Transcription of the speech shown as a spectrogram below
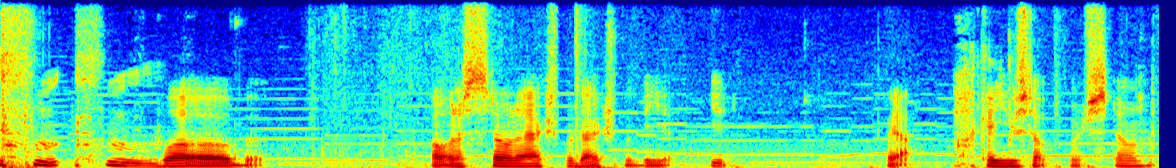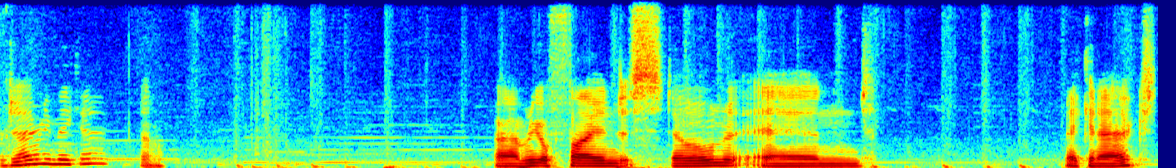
Club. Oh, and a stone axe would actually be. you- Yeah. Fuck, I used up too much stone. Or did I already make it? No. Alright, I'm gonna go find stone and make an axe.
